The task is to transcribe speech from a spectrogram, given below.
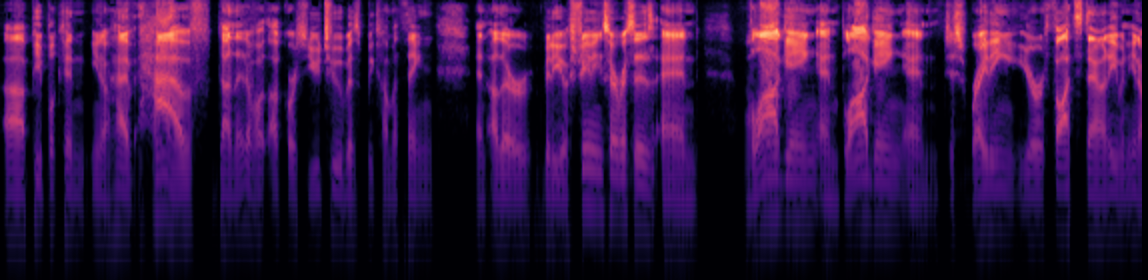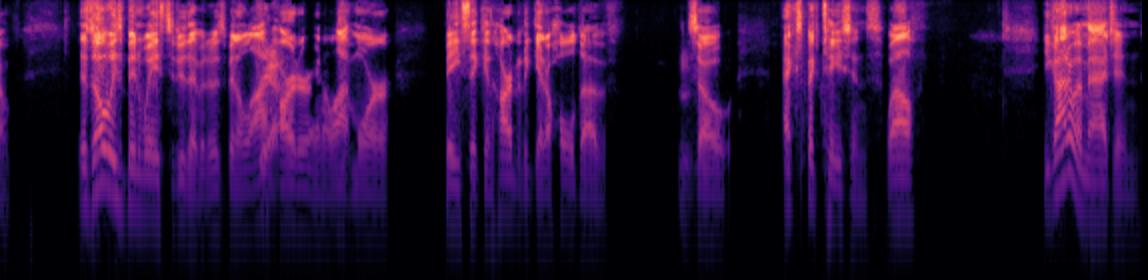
uh, people can, you know, have have done it. Of, of course, YouTube has become a thing, and other video streaming services, and vlogging and blogging, and just writing your thoughts down. Even you know, there's always been ways to do that, but it has been a lot Yeah. harder and a lot more basic and harder to get a hold of. Mhm. So, expectations. Well, you got to imagine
